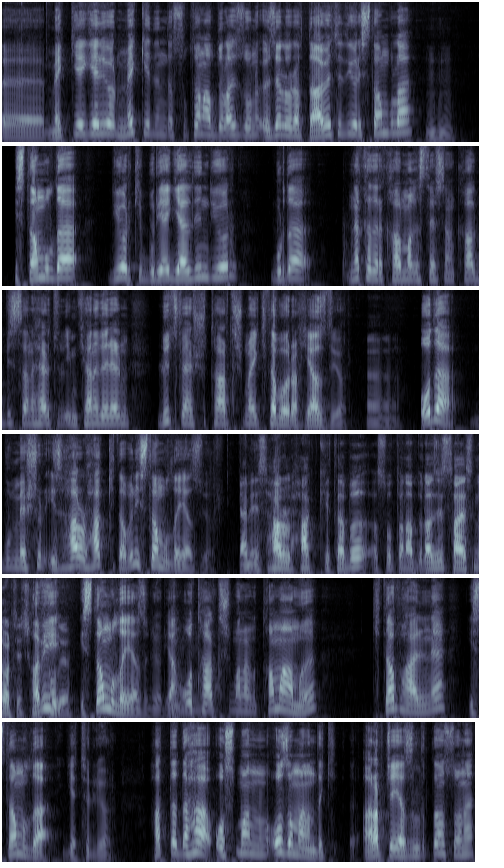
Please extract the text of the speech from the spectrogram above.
E, Mekke'ye geliyor. Mekke'den de Sultan Abdülaziz onu özel olarak davet ediyor İstanbul'a. İstanbul'da diyor ki buraya geldin diyor. Burada ne kadar kalmak istersen kal biz sana her türlü imkanı verelim. Lütfen şu tartışmayı kitap olarak yaz diyor. E, O da bu meşhur İzharul Hak kitabını İstanbul'da yazıyor. Yani İsharul Hak kitabı Sultan Abdülaziz sayesinde ortaya çıkmış Tabii oluyor. İstanbul'da yazılıyor. Yani o tartışmaların tamamı kitap haline İstanbul'da getiriliyor. Hatta daha Osmanlı'nın o zamanındaki Arapça yazıldıktan sonra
